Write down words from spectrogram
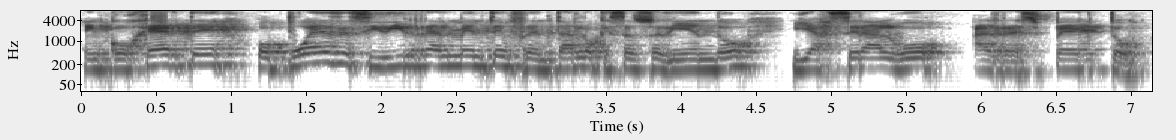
encogerte, o puedes decidir realmente enfrentar lo que está sucediendo y hacer algo al respecto.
